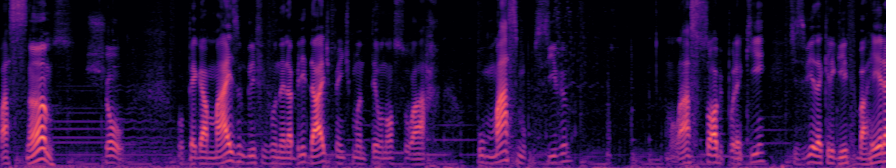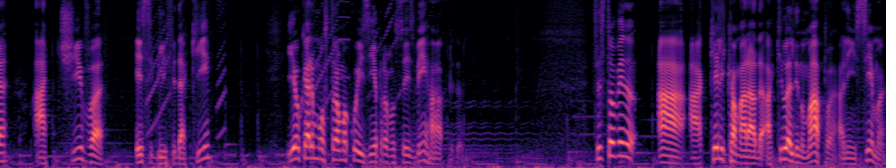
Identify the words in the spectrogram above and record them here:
passamos. Show. Vou pegar mais um glyph vulnerabilidade pra gente manter o nosso ar o máximo possível. Vamos lá, sobe por aqui, desvia daquele glyph barreira, ativa esse glyph daqui. E eu quero mostrar uma coisinha pra vocês bem rápida. Vocês estão vendo a, aquele camarada, aquilo ali no mapa, ali em cima?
